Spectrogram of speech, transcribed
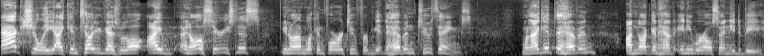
Actually, I can tell you guys with all, I, in all seriousness, you know what I'm looking forward to from getting to heaven? Two things. When I get to heaven, I'm not going to have anywhere else I need to be.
